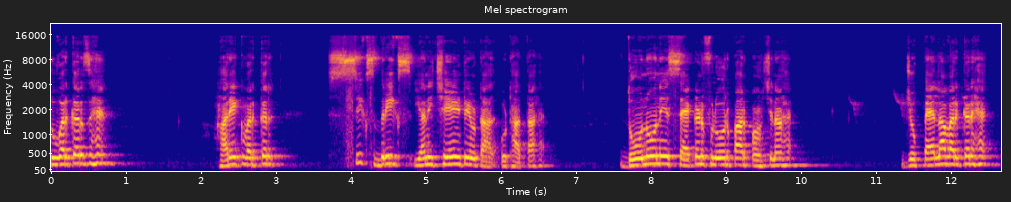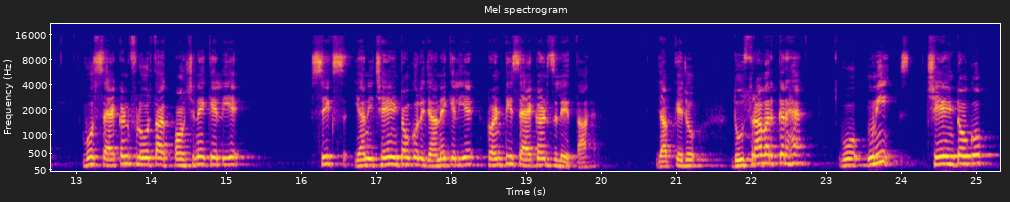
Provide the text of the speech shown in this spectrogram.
टू वर्कर्स हैं हर एक वर्कर सिक्स ब्रिक्स यानी छः ईंटें उठा, उठाता है। दोनों ने सेकंड फ्लोर पर पहुँचना है। जो पहला वर्कर है, वो सेकंड फ्लोर तक पहुँचने के लिए सिक्स यानी छः ईंटों को ले जाने के लिए ट्वेंटी सेकंड्स लेता है। जबकि जो दूसरा वर्कर है, वो उन्हीं छः ईंटों को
